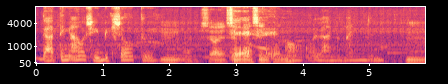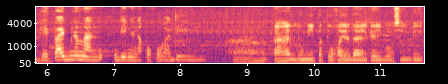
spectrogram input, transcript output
Dati nga ako, si Big Soto eh. Mm, ah, si, ay, si Eh, Bossing po, eh, no? Oo, wala na ngayon dun. Mm. Eh, 5 naman, hindi na nakukuha din eh. Ah, ah, lumipat po kayo dahil kay Bossing Big.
